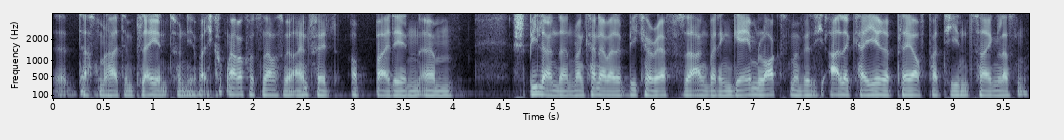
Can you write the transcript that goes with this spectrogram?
äh, dass man halt im Play-in-Turnier war. Ich gucke mal, mal kurz nach, was mir einfällt, ob bei den ähm, Spielern dann, man kann ja bei der BKRF sagen, bei den Game Logs, man will sich alle Karriere-Playoff-Partien zeigen lassen.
